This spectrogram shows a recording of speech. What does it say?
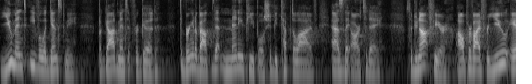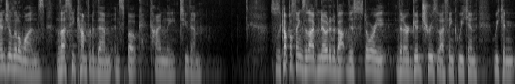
you meant evil against me, but God meant it for good, to bring it about that many people should be kept alive as they are today. So do not fear. I will provide for you and your little ones. Thus he comforted them and spoke kindly to them. So there's a couple things that I've noted about this story that are good truths that I think we can, we can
